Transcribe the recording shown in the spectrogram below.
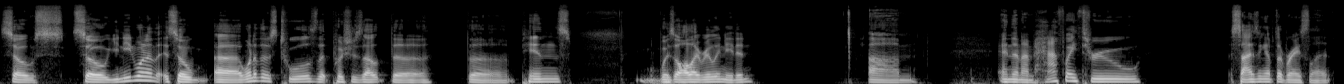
So so you need one of the so uh, one of those tools that pushes out the the pins was all I really needed. Um, and then I'm halfway through sizing up the bracelet,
